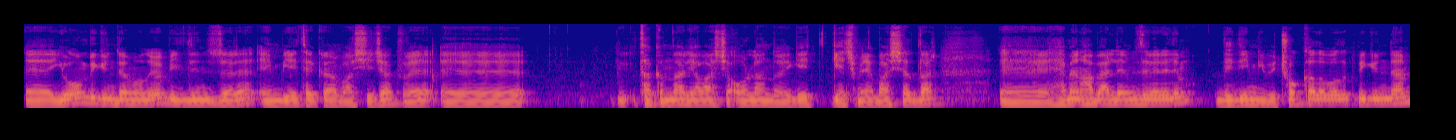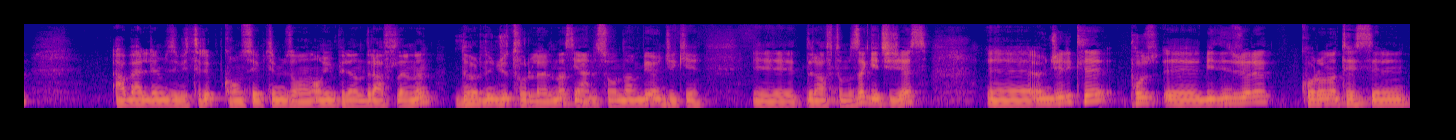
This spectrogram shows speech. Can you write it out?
Ee, yoğun bir gündem oluyor. Bildiğiniz üzere NBA tekrar başlayacak ve e, takımlar yavaşça Orlando'ya geç, geçmeye başladılar. E, hemen haberlerimizi verelim. Dediğim gibi çok kalabalık bir gündem haberlerimizi bitirip konseptimiz olan oyun planı draftlarının dördüncü turlarına yani sondan bir önceki e, draftımıza geçeceğiz. E, öncelikle poz, e, bildiğiniz üzere korona testlerinin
